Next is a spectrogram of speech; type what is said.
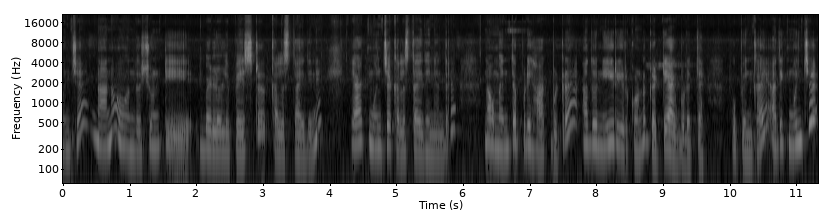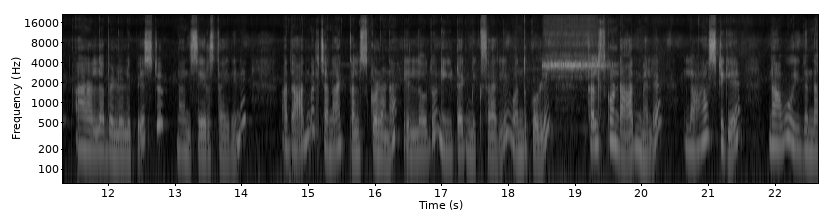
ಮುಂಚೆ ನಾನು ಒಂದು ಶುಂಠಿ ಬೆಳ್ಳುಳ್ಳಿ ಪೇಸ್ಟ್ ಕಲಿಸ್ತಾ ಇದ್ದೀನಿ. ಯಾಕೆ ಮುಂಚೆ ಕಲಿಸ್ತಾ ಇದ್ದೀನಿ ಅಂದರೆ, ನಾವು ಮೆಂತೆ ಪುಡಿ ಹಾಕಿಬಿಟ್ರೆ ಅದು ನೀರು ಹೀರ್ಕೊಂಡು ಗಟ್ಟಿ ಆಗಿಬಿಡುತ್ತೆ ಉಪ್ಪಿನಕಾಯಿ. ಅದಕ್ಕೆ ಮುಂಚೆ ಅಲ್ಲ ಬೆಳ್ಳುಳ್ಳಿ ಪೇಸ್ಟ್ ನಾನು ಸೇರಿಸ್ತಾ ಇದ್ದೀನಿ. ಅದಾದಮೇಲೆ ಚೆನ್ನಾಗಿ ಕಲಿಸ್ಕೊಳ್ಳೋಣ. ಎಲ್ಲೋದು ನೀಟಾಗಿ ಮಿಕ್ಸ್ ಆಗಲಿ, ಹೊಂದ್ಕೊಳ್ಳಿ. ಕಲಿಸ್ಕೊಂಡಾದಮೇಲೆ ಲಾಸ್ಟಿಗೆ ನಾವು ಇದನ್ನು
